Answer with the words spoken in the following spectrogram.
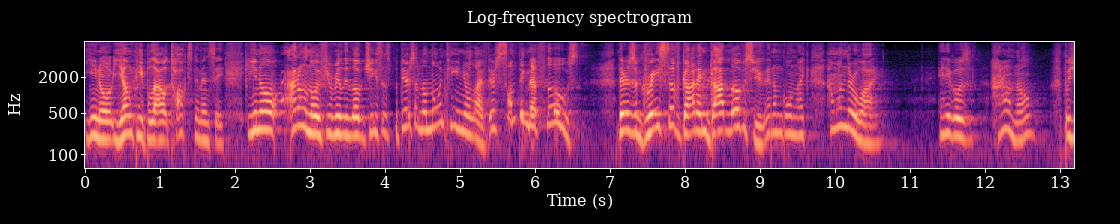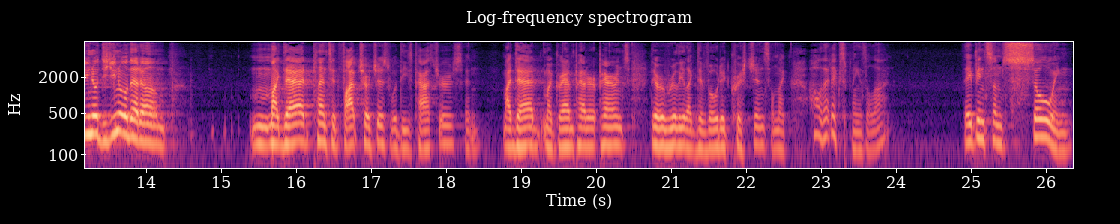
you know, young people, I'll talk to them and say, you know, I don't know if you really love Jesus, but there's an anointing in your life. There's something that flows. There's a grace of God and God loves you. And I'm going like, I wonder why. And he goes, I don't know. But you know, did you know that um, my dad planted five churches with these pastors and my dad my grandparents they were really like devoted christians. I'm like oh that explains a lot. They've been some sowing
